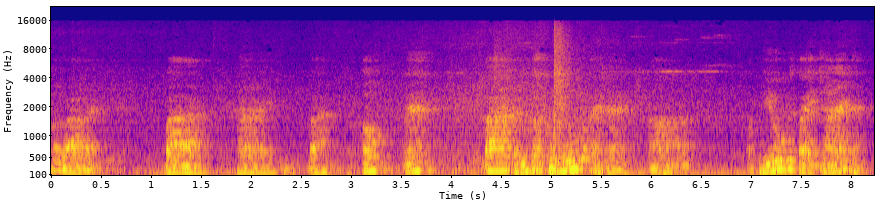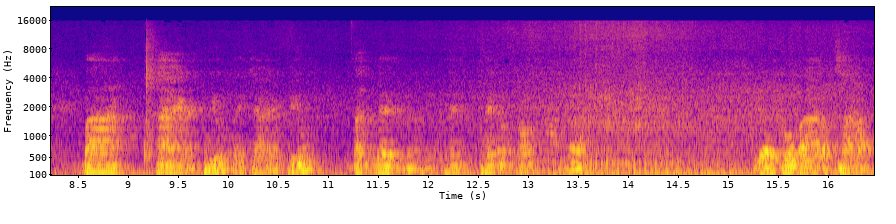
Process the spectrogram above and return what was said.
rồi ba này. Ba, hai, ba. Không nè ba chúng ta thiếu cái này nè. Đó. Thiếu cái tay trái này ba, hai này thiếu tay trái thiếu nâng lên là thấy thấy nó khó rồi giờ cô ba làm sao?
